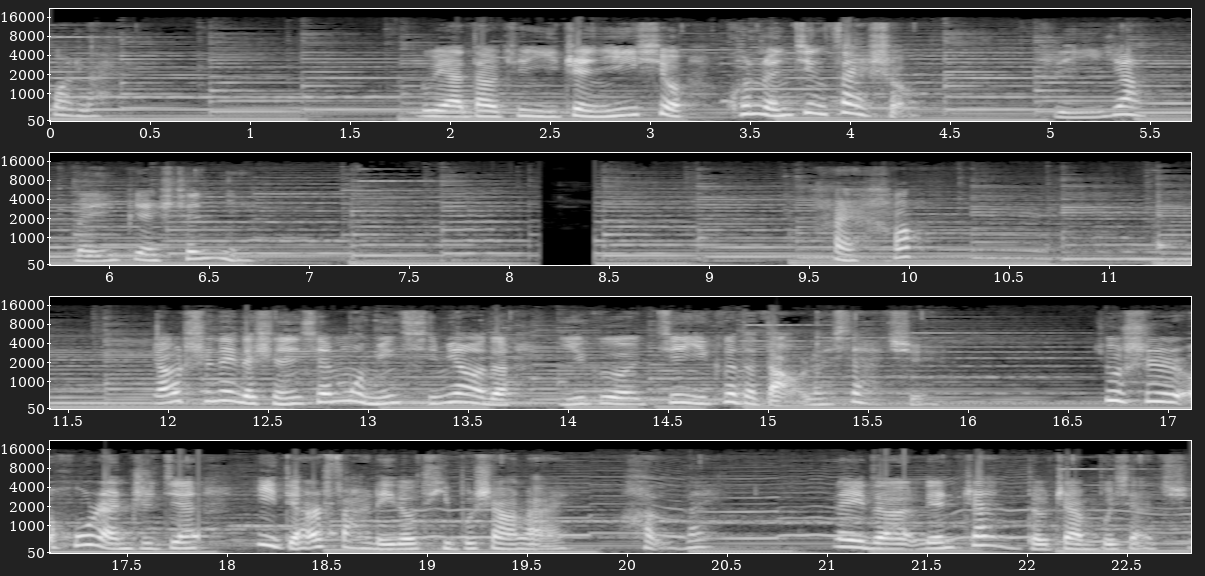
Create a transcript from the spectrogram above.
过来。路亚道君一阵衣袖，昆仑镜在手，只一样没变身影。还好，瑶池内的神仙莫名其妙的一个接一个的倒了下去，就是忽然之间一点法力都提不上来，很累，累得连站都站不下去。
